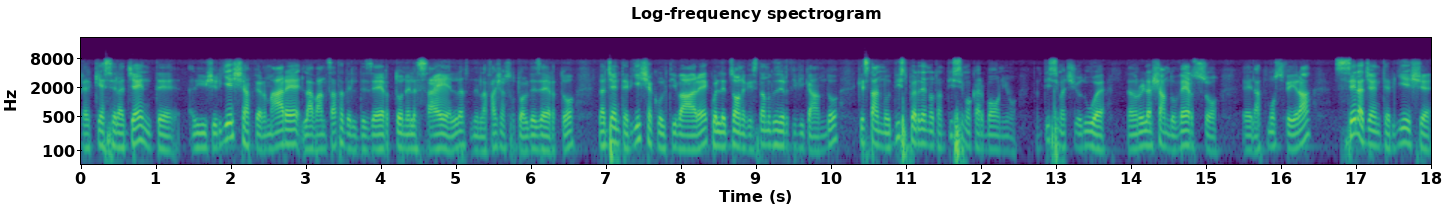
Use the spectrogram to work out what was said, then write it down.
Perché se la gente riesce a fermare l'avanzata del deserto nel Sahel, nella fascia sotto al deserto, la gente riesce a coltivare quelle zone che si stanno desertificando, che stanno disperdendo tantissimo carbonio, tantissima CO2, stanno rilasciando verso eh, l'atmosfera. Se la gente riesce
